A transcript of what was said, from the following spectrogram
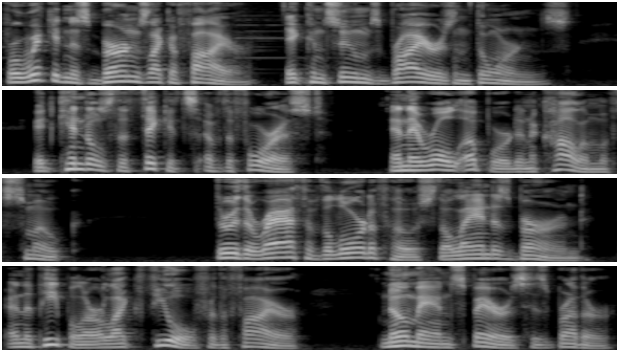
For wickedness burns like a fire, it consumes briers and thorns. It kindles the thickets of the forest, and they roll upward in a column of smoke. Through the wrath of the Lord of hosts the land is burned, and the people are like fuel for the fire. No man spares his brother.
